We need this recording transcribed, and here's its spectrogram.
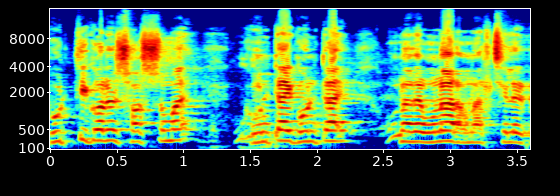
ফুর্তি করেন সবসময়, ঘন্টায় ঘন্টায়। ওনাদের, ওনার ওনার ছেলের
